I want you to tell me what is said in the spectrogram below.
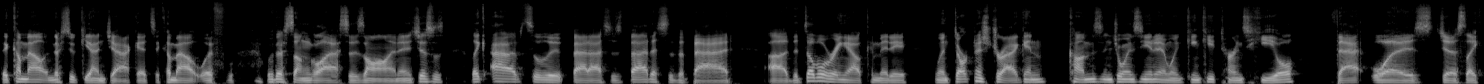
They come out in their Sukiyan jackets. They come out with with their sunglasses on, and it's just like absolute badasses, baddest of the bad. Uh, the double ring out committee when Darkness Dragon comes and joins the unit, and when Genki turns heel, that was just like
